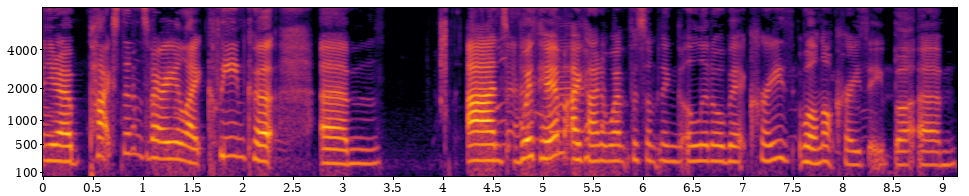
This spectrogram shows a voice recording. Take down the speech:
You know, Paxton's very like clean cut, um, and with him, I kind of went for something a little bit crazy. Well, not crazy, but um,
